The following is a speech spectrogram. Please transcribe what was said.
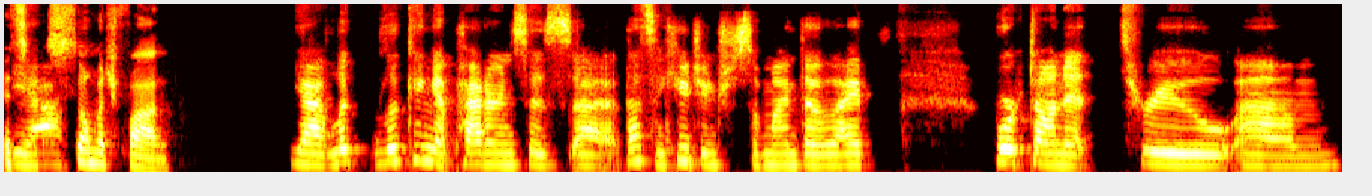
It's yeah. so much fun. Yeah, look looking at patterns is uh that's a huge interest of mine though. I've worked on it through um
